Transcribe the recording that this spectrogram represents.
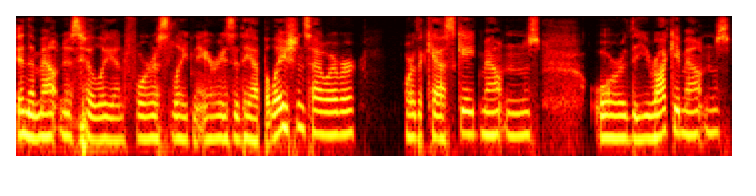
In the mountainous, hilly, and forest laden areas of the Appalachians, however, or the Cascade Mountains, or the Rocky Mountains,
